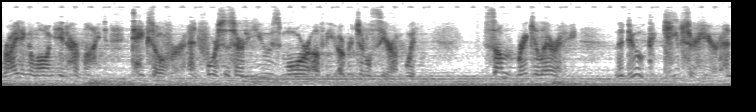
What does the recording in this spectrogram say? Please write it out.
Riding along in her mind takes over and forces her to use more of the original serum with some regularity. The Duke keeps her here and,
